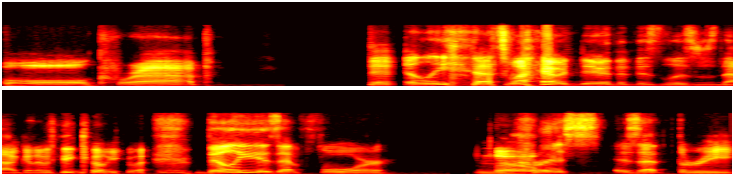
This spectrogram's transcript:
Bull crap. Billy, that's why I knew that this list was not going to be going. Billy is at four. No. Chris is at three.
